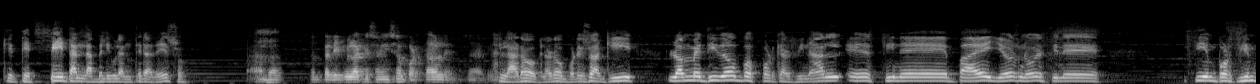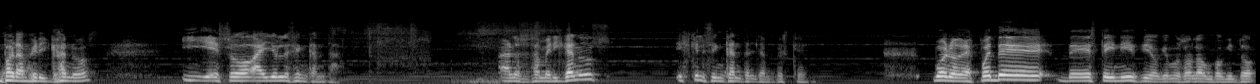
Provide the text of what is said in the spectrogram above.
que te petan la película entera de eso. Son películas que son insoportables. Claro, claro, por eso aquí lo han metido, pues porque al final es cine para ellos, ¿no? Es cine 100% para americanos y eso a ellos les encanta. A los americanos es que les encanta el jump scare. Bueno, después de, de este inicio que hemos hablado un poquito,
